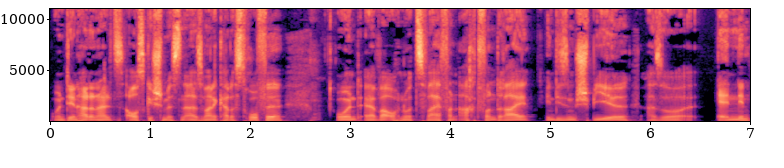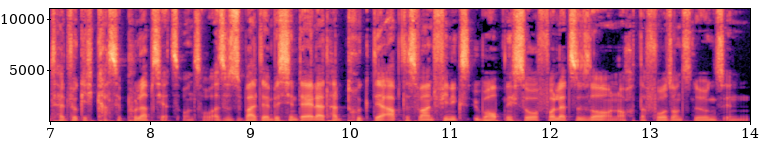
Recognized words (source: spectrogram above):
Und den hat er dann halt ausgeschmissen. Also war eine Katastrophe. Und er war auch nur zwei von acht von drei in diesem Spiel. Also er nimmt halt wirklich krasse Pull-ups jetzt und so. Also sobald er ein bisschen Daylight hat, drückt er ab. Das war in Phoenix überhaupt nicht so vorletzte Saison und auch davor sonst nirgends in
